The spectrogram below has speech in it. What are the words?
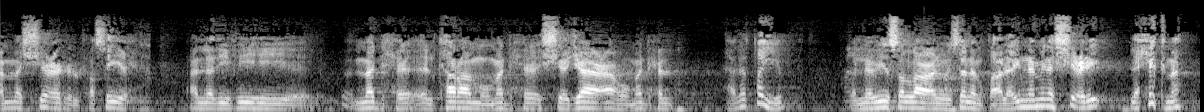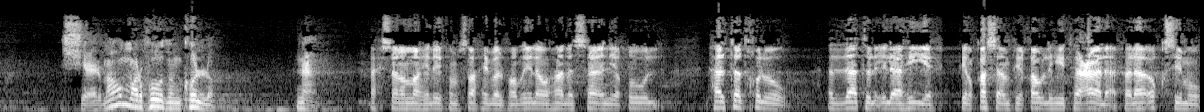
أما الشعر الفصيح الذي فيه مدح الكرم ومدح الشجاعة ومدح هذا طيب. والنبي صلى الله عليه وسلم قال إن من الشعر لحكمة. الشعر ما هو مرفوض كله. نعم. أحسن الله إليكم صاحب الفضيلة. وهذا السائل يقول هل تدخل الذات الإلهية في القسم في قوله تعالى فلا أقسم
